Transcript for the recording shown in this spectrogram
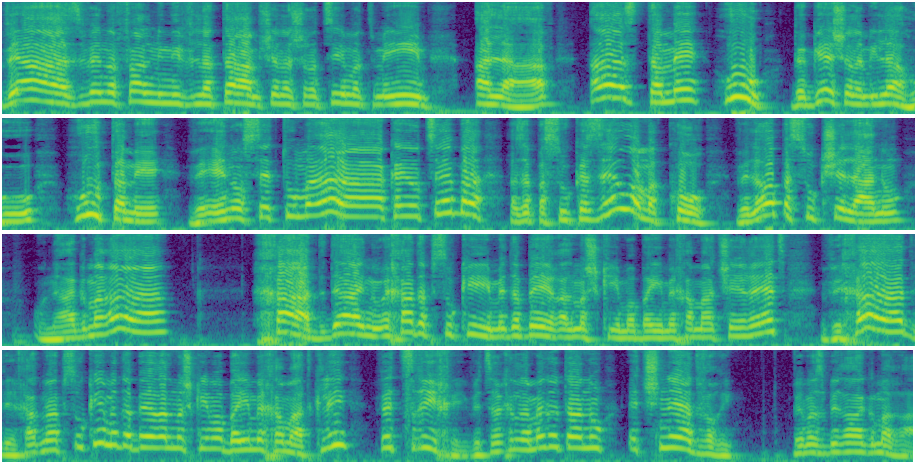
ואז ונפל מנבלתם של השרצים הטמאים עליו, אז טמא הוא, דגש על המילה הוא, הוא טמא, ואין עושה טומאה כיוצא בה. אז הפסוק הזה הוא המקור, ולא הפסוק שלנו. עונה הגמרא, חד, דהיינו, אחד הפסוקים מדבר על משקים הבאים מחמת שרץ, וחד, ואחד מהפסוקים מדבר על משקים הבאים מחמת כלי וצריכי, וצריך ללמד אותנו את שני הדברים. ומסבירה הגמרא,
